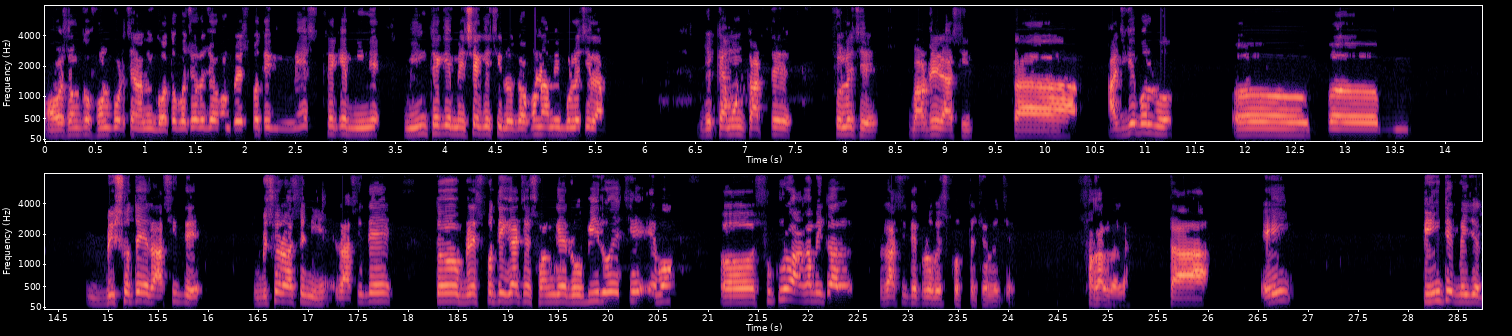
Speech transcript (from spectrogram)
অসংখ্য ফোন করছেন। আমি গত বছরে যখন বৃহস্পতি মেষ থেকে মিনে, মিন থেকে মেষে গেছিল, তখন আমি বলেছিলাম যে কেমন কাটতে চলেছে বারোটি রাশি। তা আজকে বলব বৃষতে রাশিতে, বৃষ রাশি নিয়ে, রাশিতে তো বৃহস্পতি গেছে, সঙ্গে রবি রয়েছে এবং শুক্র আগামীকাল রাশিতে প্রবেশ করতে চলেছে সকালবেলা। তা এই তিনটে মেজর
